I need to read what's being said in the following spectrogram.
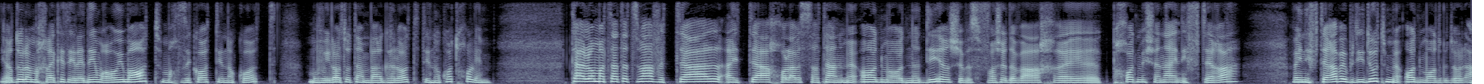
ירדו למחלקת ילדים, ראו אמהות, מחזיקות תינוקות, מובילות אותם בעגלות, תינוקות חולים. טל לא מצאת עצמה וטל הייתה חולה בסרטן מאוד מאוד נדיר, שבסופו של דבר אחרי פחות משנה היא נפטרה, והיא נפטרה בבדידות מאוד מאוד גדולה.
